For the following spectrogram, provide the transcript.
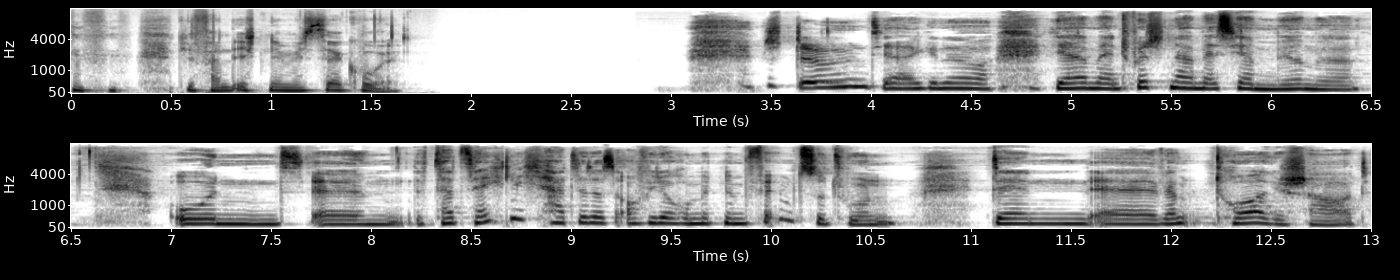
die fand ich nämlich sehr cool. Stimmt, ja, genau. Ja, mein Twitch-Name ist ja Mürmür. Und ähm, tatsächlich hatte das auch wiederum mit einem Film zu tun. Denn äh, wir haben ein Tor geschaut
